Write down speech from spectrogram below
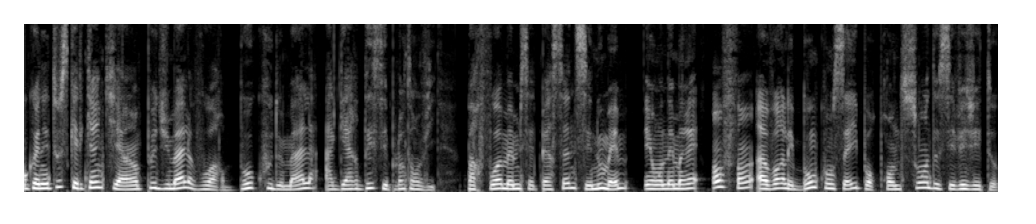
On connaît tous quelqu'un qui a un peu du mal, voire beaucoup de mal, à garder ses plantes en vie. Parfois même cette personne, c'est nous-mêmes, et on aimerait enfin avoir les bons conseils pour prendre soin de ses végétaux.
